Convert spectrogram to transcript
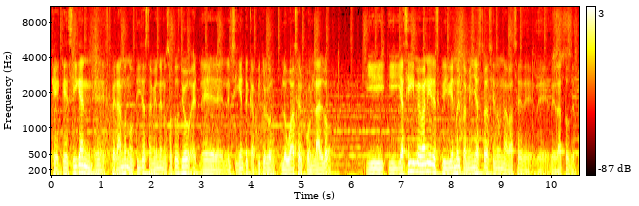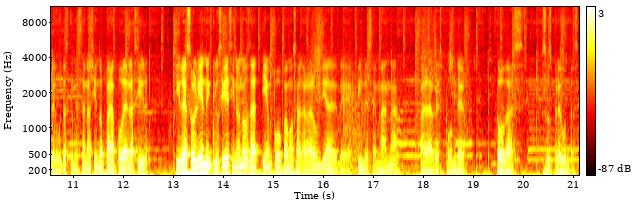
que, sigan eh, esperando noticias también de nosotros. Yo el siguiente capítulo lo voy a hacer con Lalo. Y, y, así me van a ir escribiendo y también ya estoy haciendo una base de, de, datos, de preguntas que me están haciendo para poderlas ir, ir resolviendo. Inclusive si no nos da tiempo, vamos a agarrar un día de, fin de semana para responder todas sus preguntas.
